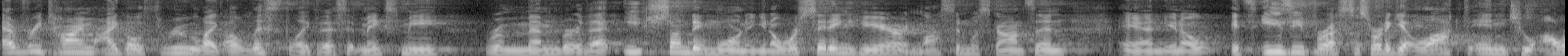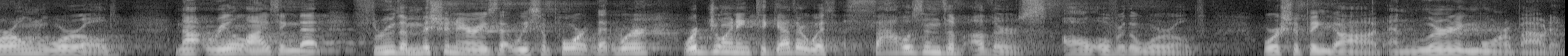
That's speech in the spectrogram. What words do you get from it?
every time I go through like a list like this, it makes me remember that each Sunday morning, you know, we're sitting here in Boston, Wisconsin, And, you know, it's easy for us to sort of get locked into our own world, not realizing that through the missionaries that we support, that we're, we're joining together with thousands of others all over the world, worshiping God and learning more about Him.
